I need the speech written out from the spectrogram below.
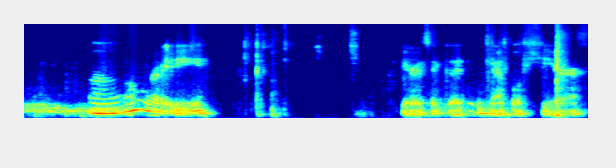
Alrighty. Here's a good example here.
